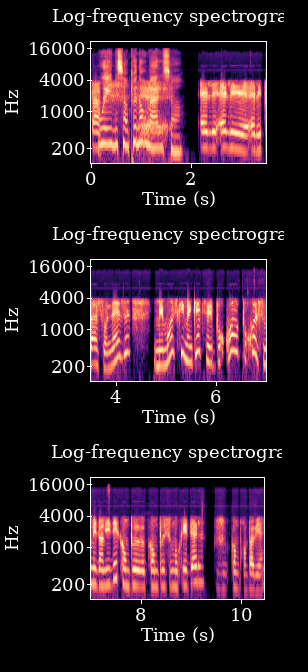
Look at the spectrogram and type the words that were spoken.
pas, Oui, mais c'est un peu normal, Euh, ça. Elle, est- elle est, elle est pas à son aise. Mais moi, ce qui m'inquiète, c'est pourquoi, pourquoi elle se met dans l'idée qu'on peut, qu'on peut se moquer d'elle? Je comprends pas bien.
